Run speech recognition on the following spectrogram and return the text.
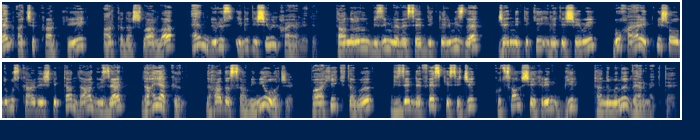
en açık kalpliği arkadaşlarla en dürüst iletişimi hayal edin. Tanrı'nın bizimle ve sevdiklerimizle cennetteki iletişimi bu hayal etmiş olduğumuz kardeşlikten daha güzel, daha yakın, daha da samimi olacak. Vahiy kitabı bize nefes kesici kutsal şehrin bir tanımını vermekte.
